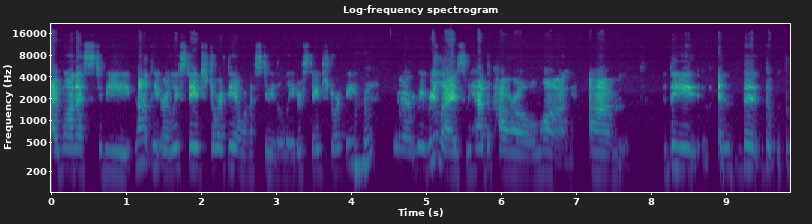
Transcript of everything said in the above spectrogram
I want us to be not the early stage Dorothy, I want us to be the later stage Dorothy, mm-hmm. where we realize we had the power all along. Um, the and the, the, the,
